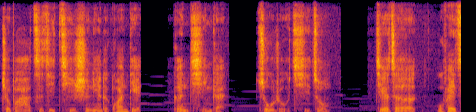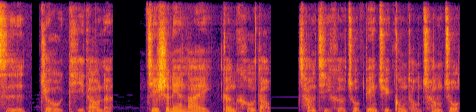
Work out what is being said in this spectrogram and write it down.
就把他自己几十年的观点跟情感注入其中。接着，吴佩慈就提到了几十年来跟侯导长期合作编剧共同创作，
